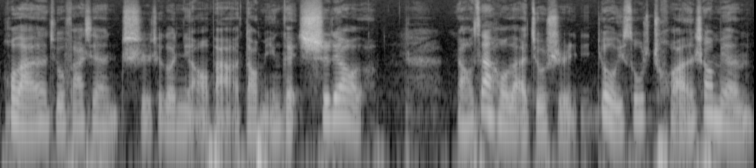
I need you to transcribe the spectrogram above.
后来呢，就发现是这个鸟把岛民给吃掉了。然后再后来，就是又有一艘船上面，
